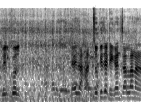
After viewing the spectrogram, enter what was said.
बिलकुल. त्याचा हात चुकीच्या ठिकाणी चालला ना.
